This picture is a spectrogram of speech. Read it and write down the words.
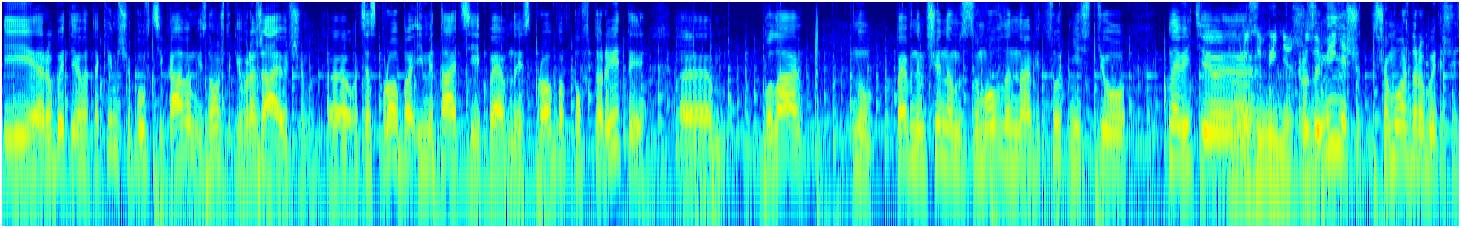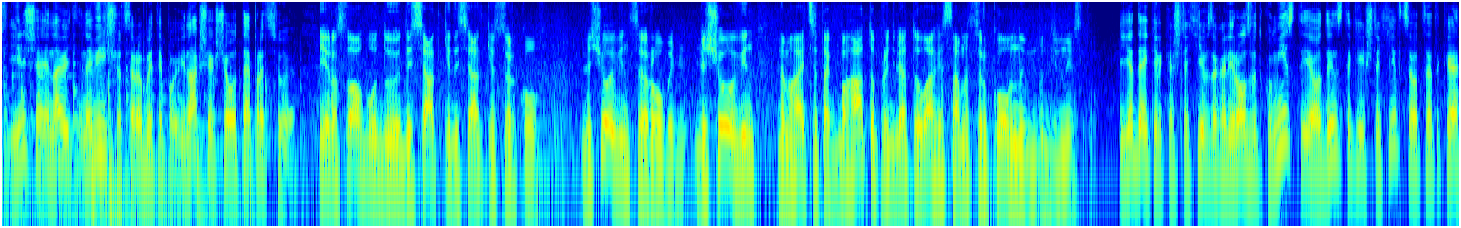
і робити його таким, щоб був цікавим і знову ж таки вражаючим. Е, Оця спроба імітації певної, спроба повторити е, була ну, певним чином зумовлена відсутністю навіть Ну, розуміння, що- розуміння, що, що можна робити щось інше, і навіть навіщо це робити по інакше, якщо те працює. Ярослав будує десятки десятки церков. Для чого він це робить? Для чого він намагається так багато приділяти уваги саме церковному будівництву? Є декілька шляхів взагалі розвитку міст, і один з таких шляхів це оце таке,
